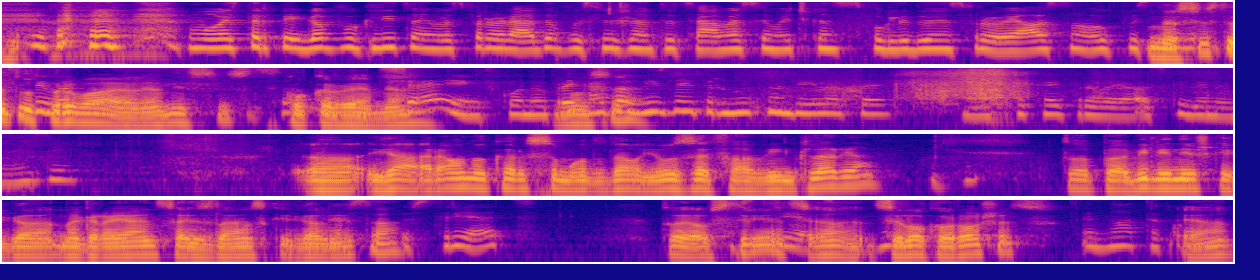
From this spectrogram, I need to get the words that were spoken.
mojster tega poklica in vas prvo rada poslušam, tudi sama se večkrat spogledujem s prevajalstvom. Ne, ste tudi prevajali, ja, nisi, kot vem. Ja. Še in tako naprej. No, kaj pa vi zdaj trenutno delate? Imate kaj prevajalskega na mizi? Uh, ja, ravno kar sem oddal Jozefa Winklerja, to je pa Viliniškega nagrajenca iz lanskega leta. Avstrijec. To je Avstrijec, ja, celo Korošec. No, ja.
